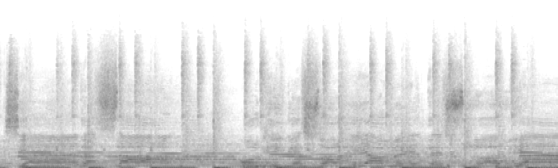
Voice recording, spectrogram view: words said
noć jada sam, ulgivje stoja me te sulla piana.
